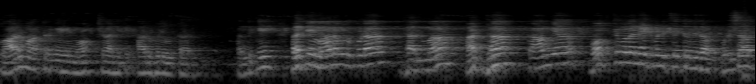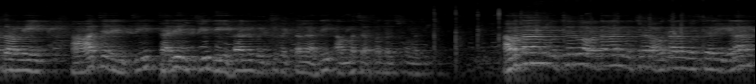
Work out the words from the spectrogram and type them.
వారు మాత్రమే మోక్షానికి అర్హులవుతారు. అందుకే ప్రతి మానవుడు కూడా ధర్మ అర్థ కామ్య మోక్షములు అనేటువంటి చతుర్విధ పురుషార్థాన్ని ఆచరించి తరించి దేహాన్ని విడిచిపెట్టాలి. అది అమ్మ చెప్పదలుచుకున్నది. అవతారానికి వచ్చారు అవతారానికి వచ్చారు అవతారానికి వచ్చారు ఎలా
